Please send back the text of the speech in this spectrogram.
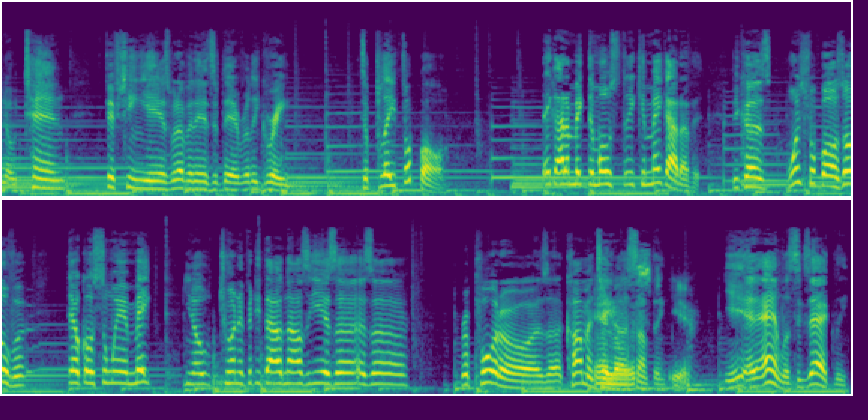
You know, 10, 15 years, whatever it is, if they're really great, to play football. They got to make the most they can make out of it because once football's over, they'll go somewhere and make you know two hundred fifty thousand dollars a year as a as a reporter or as a commentator Analyst. or something. Yeah. Yeah, an analyst exactly.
